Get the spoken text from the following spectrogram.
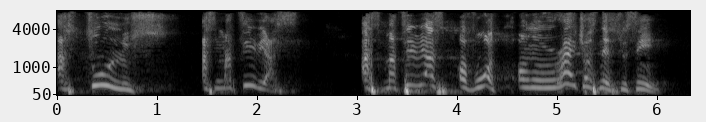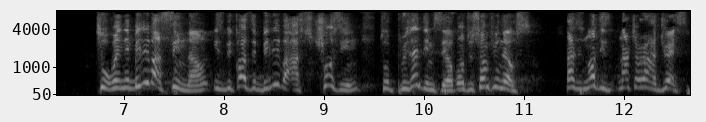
As tools, as materials. As materials of what? Unrighteousness to sin. So when the believer sin now, it's because the believer has chosen to present himself onto something else. That is not his natural address.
